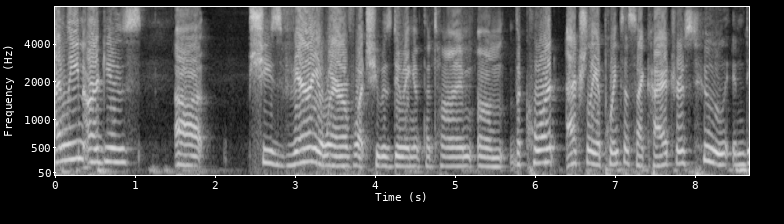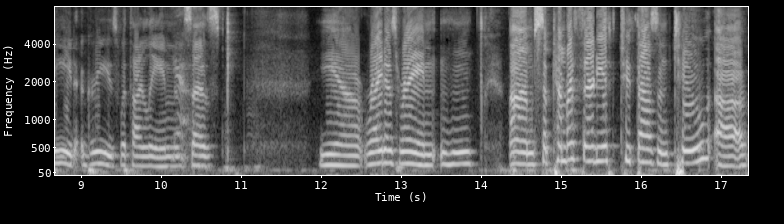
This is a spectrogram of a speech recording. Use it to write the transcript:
Aileen argues uh, she's very aware of what she was doing at the time. Um, the court actually appoints a psychiatrist who indeed agrees with Aileen Yeah. and says, yeah, right as rain. hmm Um, September 30th, 2002, uh,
